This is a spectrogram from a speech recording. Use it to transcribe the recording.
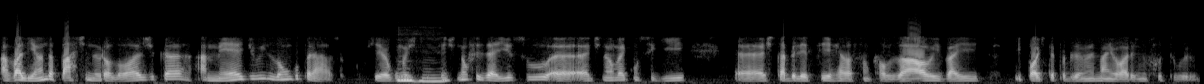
avaliando a parte neurológica a médio e longo prazo. Porque algumas, uhum. se a gente não fizer isso, ah, a gente não vai conseguir ah, estabelecer relação causal e vai e pode ter problemas maiores no futuro.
